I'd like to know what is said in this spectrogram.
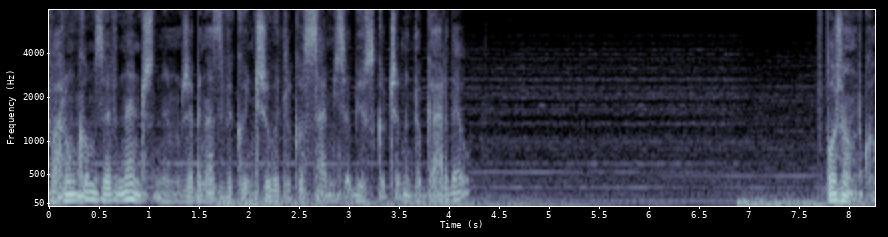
warunkom zewnętrznym, żeby nas wykończyły, tylko sami sobie skoczymy do gardeł? W porządku.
